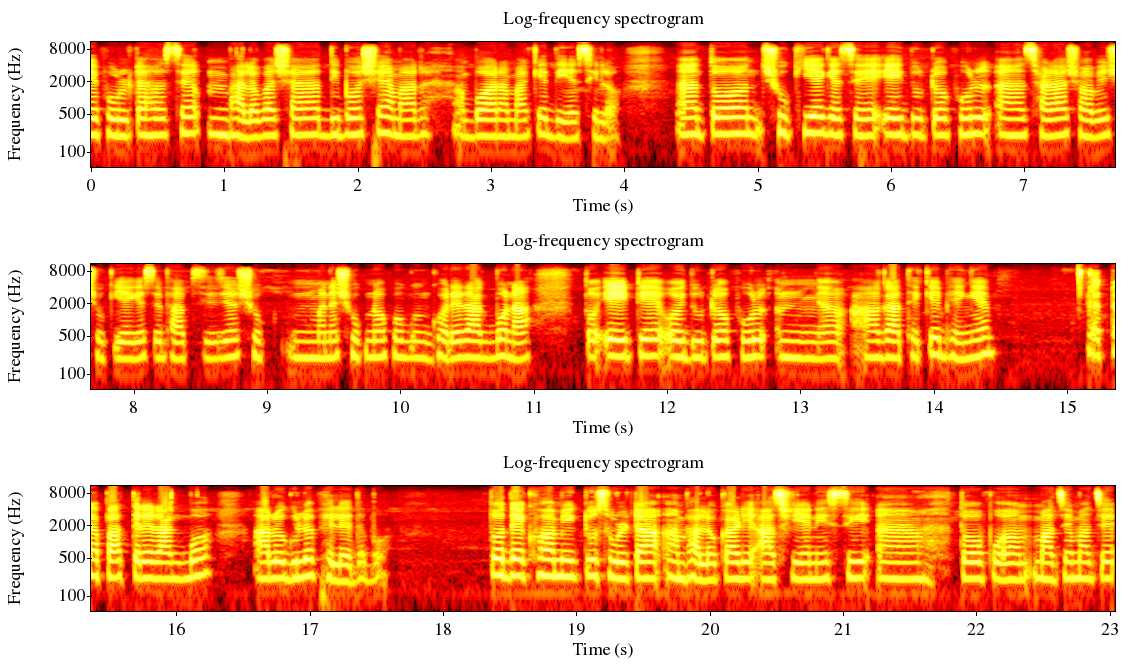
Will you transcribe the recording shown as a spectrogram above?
এই ফুলটা হচ্ছে ভালোবাসা দিবসে আমার বর আমাকে দিয়েছিল। তো শুকিয়ে গেছে। এই দুটো ফুল ছাড়া সবই শুকিয়ে গেছে। ভাবছি যে শুক মানে শুকনো ফুল ঘরে রাখব না। তো এইটে ওই দুটো ফুল আগা থেকে ভেঙে একটা পাত্রে রাখব আর ওগুলো ফেলে দেবো। তো দেখো আমি একটু চুলটা ভালো করে আছড়িয়ে নিচ্ছি। তো মাঝে মাঝে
